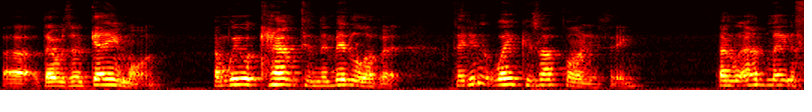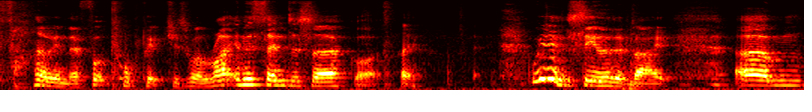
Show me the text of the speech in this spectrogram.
uh, there was a game on, and we were camped in the middle of it. They didn't wake us up or anything. And we had made a fire in their football pitch as well, right in the centre circle. we didn't see that at night. Um,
